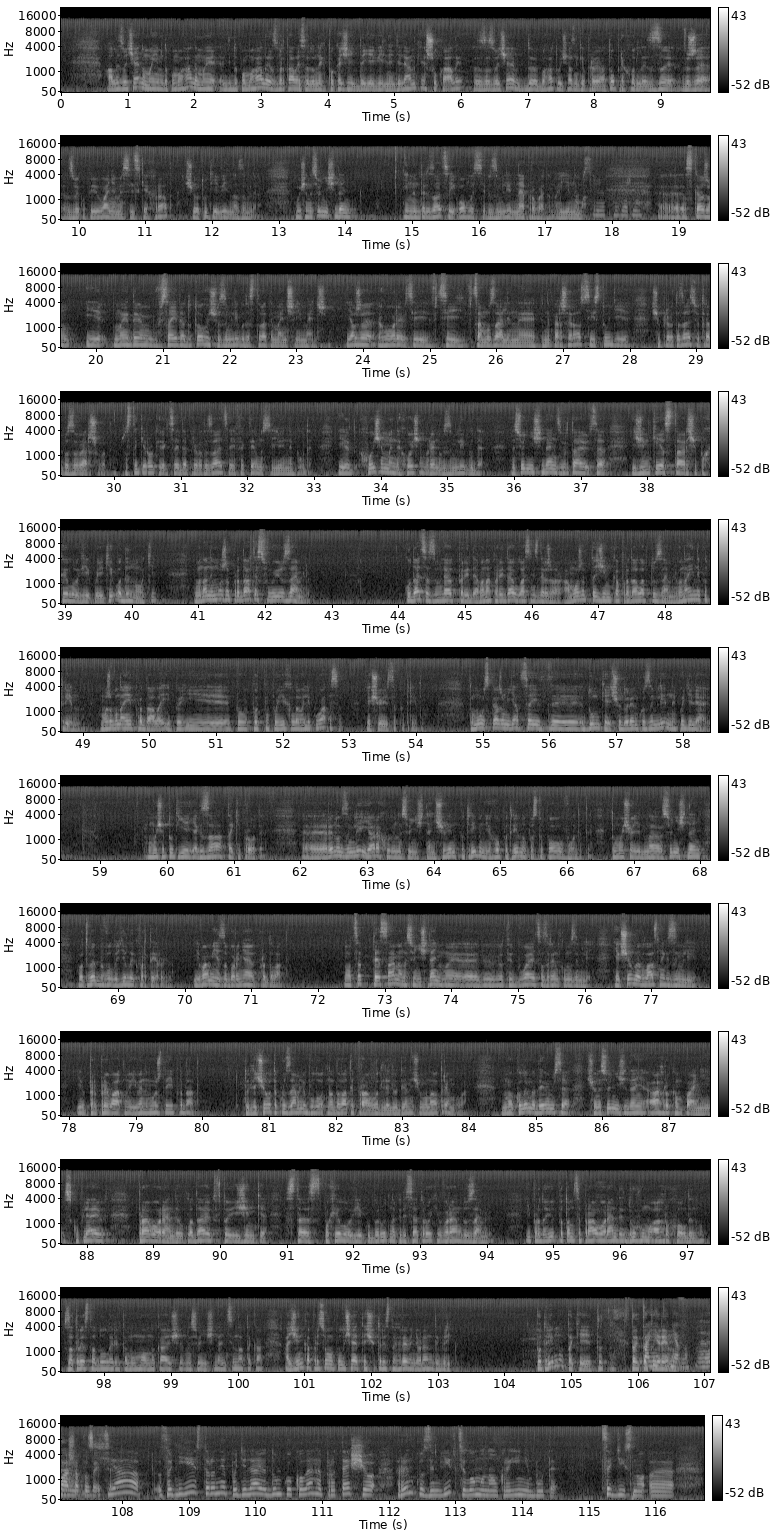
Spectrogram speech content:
Але, звичайно, ми їм допомагали. Ми допомагали, зверталися до них, покажіть, де є вільні ділянки, шукали. Зазвичай багато учасників при АТО приходили з вже з викопіюваннями сільських рад, що тут є вільна земля. Тому що на сьогоднішній день інвентаризації області в землі не проведено, її немає. Абсолютно вірно. Е, Скажем, і ми дивимо, все йде до того, що землі буде ставати менше і менше. Я вже говорив в цій, в цій в цьому залі не, не перший раз в цій студії, що приватизацію треба завершувати. Вже стільки років, як це йде приватизація, ефективності її не буде. І хочемо ми, не хочемо, ринок землі буде. На сьогоднішній день звертаються жінки старші похилого віку, які одинокі, і вона не може продати свою землю. Куди ця земля от перейде? Вона перейде у власність держави. А може б та жінка продала б ту землю, вона їй не потрібна. Може вона її продала і, і по- поїхала лікуватися, якщо їй це потрібно. Тому, скажімо, я цієї е, думки щодо ринку землі не поділяю. Тому що тут є як за, так і проти. Е, Ринок землі, я рахую на сьогоднішній день, що він потрібен, його потрібно поступово вводити. Тому що на сьогоднішній день, от ви б володіли квартирою, і вам її забороняють продавати. Ну, це те саме на сьогоднішній день ми, е, відбувається з ринком землі. Якщо ви власник землі і приватної, ви не можете її продати, то для чого таку землю було от надавати право для людини, щоб вона отримувала? Ми, коли ми дивимося, що на сьогоднішній день агрокомпанії скупляють право оренди, укладають в тої жінки з, з похилого віку, беруть на 50 років в оренду землю. І продають потім це право оренди другому агрохолдингу за 300 доларів, там, умовно кажучи, на сьогоднішній день ціна така. А жінка при цьому отримує 1300 гривень оренди в рік. Потрібно такий, так, та- такий Пані ринок? Ваша позиція. Я з однієї сторони поділяю думку колеги про те, що ринку землі в цілому на Україні бути. Це дійсно е,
